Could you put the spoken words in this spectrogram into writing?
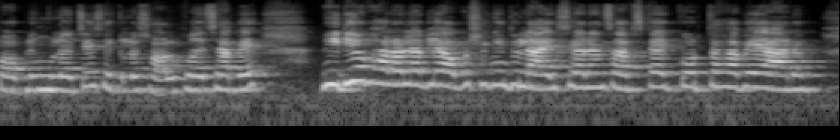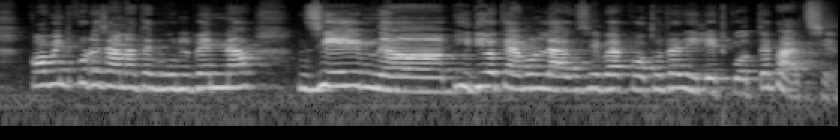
প্রবলেমগুলো হচ্ছে সেগুলো সলভ হয়ে যাবে। ভিডিও ভালো লাগলে অবশ্যই কিন্তু লাইক শেয়ার অ্যান্ড সাবস্ক্রাইব করতে হবে। আর কমেন্ট করে জানাতে ভুলবেন না যে ভিডিও কেমন লাগছে বা কতটা রিলেট করতে পারছেন।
